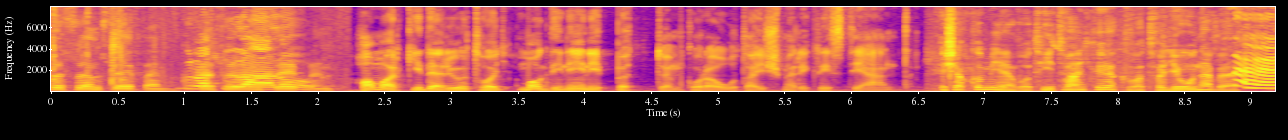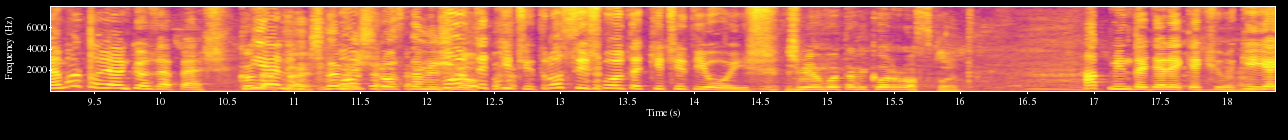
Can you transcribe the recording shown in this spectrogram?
Köszönöm szépen! Gratulálok. Köszönöm szépen! Hamar kiderült, hogy Magdi néni pöttöm kora óta ismeri Krisztiánt. És akkor milyen volt? Hitványkölyök volt, vagy jó neve? Nem, hát olyan közepes. Közepes? Nem volt- is rossz, nem is Volt jó. egy kicsit rossz is, volt egy kicsit jó is. És milyen volt, amikor rossz volt? Hát mind a gyerekek, ki-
